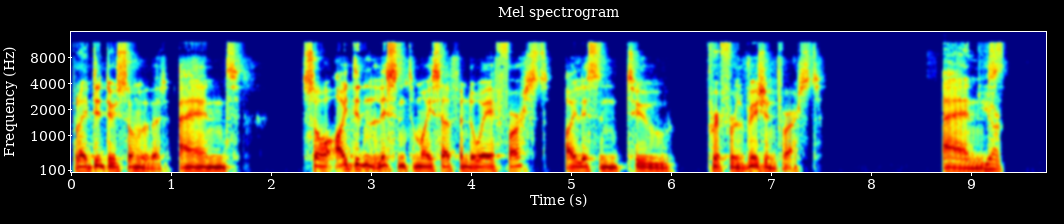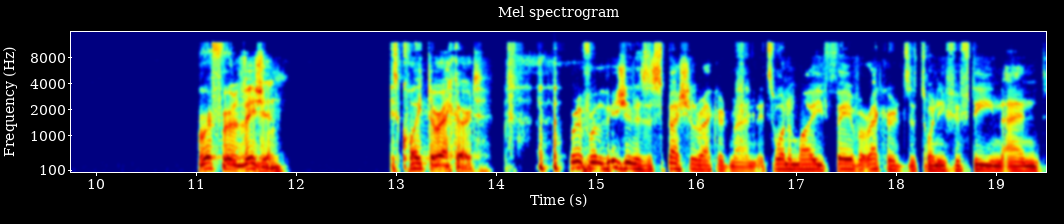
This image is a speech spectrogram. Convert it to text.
but I did do some of it. And so I didn't listen to myself in the way first. I listened to peripheral vision first. And You're- peripheral vision is quite the record. Peripheral Vision is a special record, man. It's one of my favorite records of 2015, and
